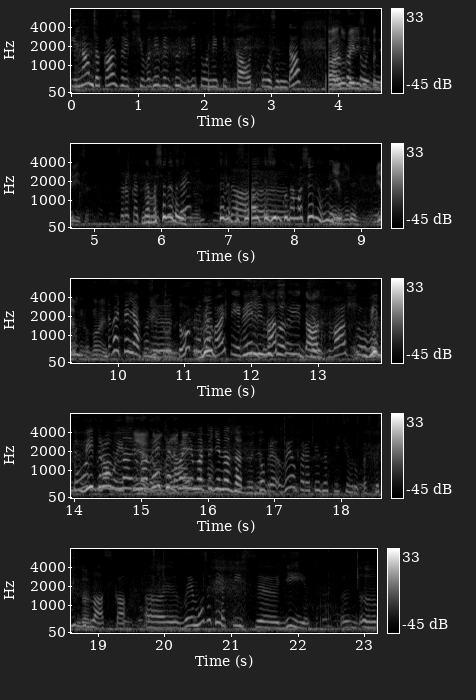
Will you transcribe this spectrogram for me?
І нам доказують, що вони везуть дві тонни піска. От кожен дав. А, ну 40 вилізіть, подивіться. 40 На машину везе. Це ви Да. Посилаєте жінку на машину Ні, вивезти? ну я ж не знаю. Давайте я Е, Добре, Ви- давайте, якщо з вашої, да, з вашого Від, дозволу, відром на, якщо на вечір маємо тоді назад ведемо. Добре, ви оперативна слідча група. Скажіть, Да. будь ласка, е, ви можете якісь е, дії е, е,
